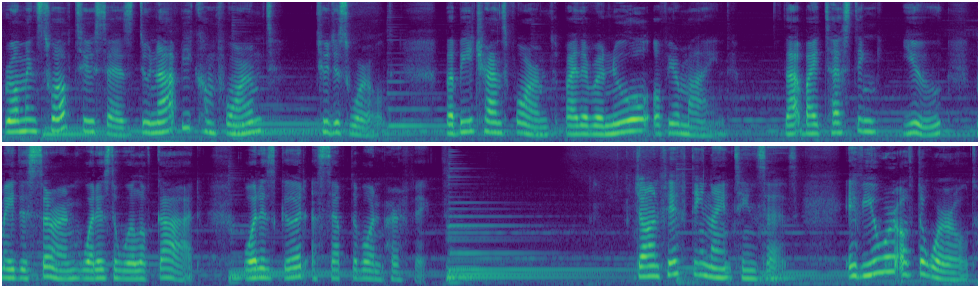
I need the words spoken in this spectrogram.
Romans 12:2 says, "Do not be conformed to this world, but be transformed by the renewal of your mind." that by testing you may discern what is the will of God, what is good, acceptable, and perfect. John 15 19 says, If you were of the world,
